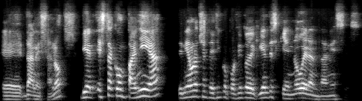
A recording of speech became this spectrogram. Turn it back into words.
eh, danesa, ¿no? Bien, esta compañía tenía un 85% de clientes que no eran daneses.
